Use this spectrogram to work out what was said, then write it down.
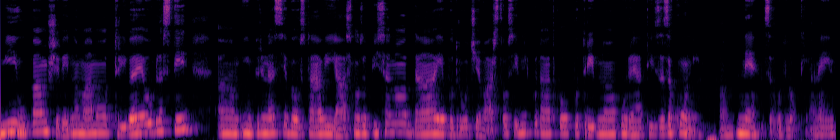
mi, upam, še vedno imamo tri veje oblasti. Um, in pri nas je v ustavi jasno zapisano, da je področje varstva osebnih podatkov potrebno urejati z zakoni, um, ne z odloki. Ne? In,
